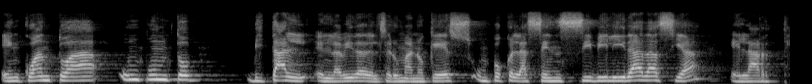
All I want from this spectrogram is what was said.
en cuanto a un punto vital en la vida del ser humano, que es un poco la sensibilidad hacia el arte.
